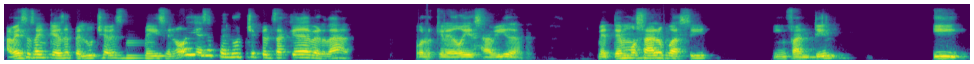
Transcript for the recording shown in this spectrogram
a veces saben que es de peluche, a veces me dicen, oye, ese peluche, pensá que es de verdad, porque le doy esa vida. Metemos algo así infantil y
